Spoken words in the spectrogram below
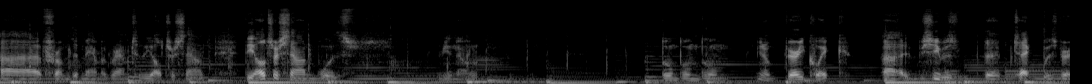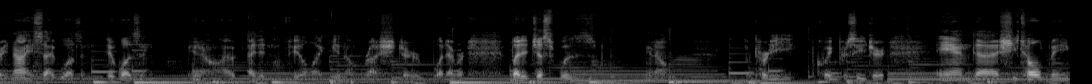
uh, from the mammogram to the ultrasound. The ultrasound was, you know, boom, boom, boom, you know, very quick uh, she was the tech was very nice. I wasn't. It wasn't. You know, I, I didn't feel like you know rushed or whatever, but it just was, you know, a pretty quick procedure. And uh, she told me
